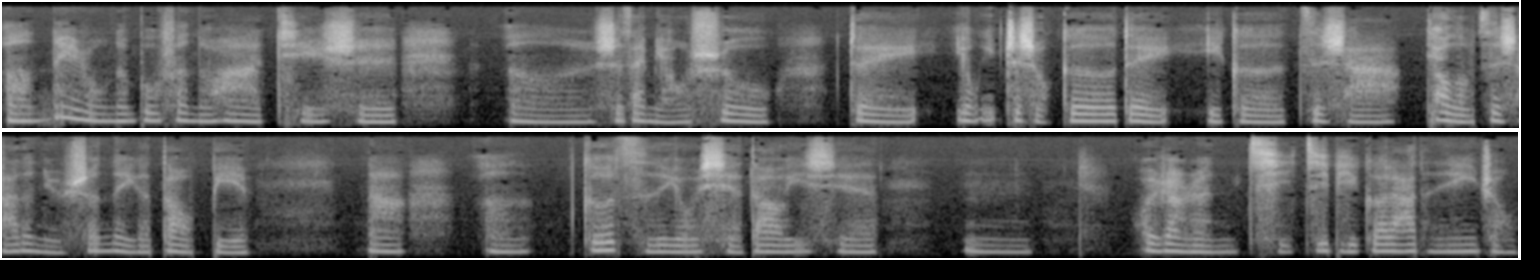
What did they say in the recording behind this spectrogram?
嗯，内容的部分的话，其实嗯是在描述对用这首歌对一个自杀跳楼自杀的女生的一个道别。那嗯，歌词有写到一些嗯。会让人起鸡皮疙瘩的那一种，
